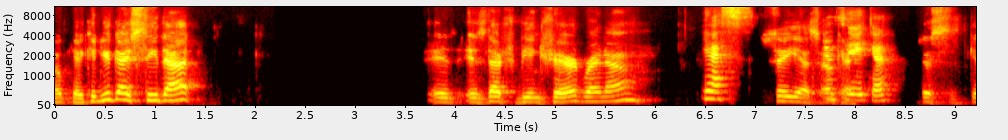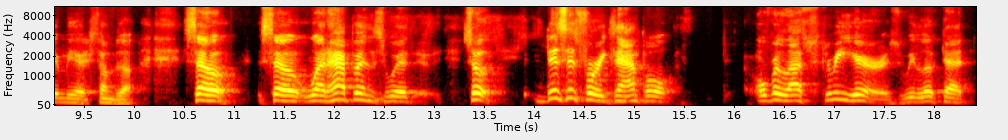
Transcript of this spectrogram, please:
Okay, can you guys see that? Is, is that being shared right now? Yes. Say yes. Okay. Just give me a thumbs up. So, so what happens with, so this is, for example, over the last three years, we looked at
